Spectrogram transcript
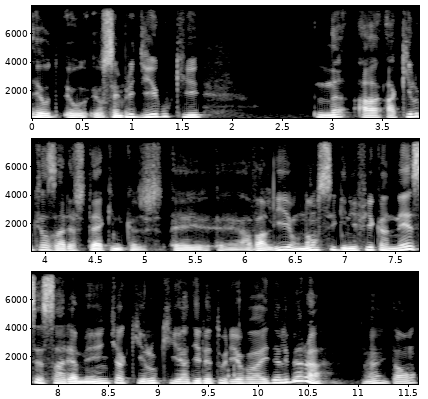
eu, eu, eu sempre digo que na, a, aquilo que as áreas técnicas é, é, avaliam não significa necessariamente aquilo que a diretoria vai deliberar. Né? Então,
